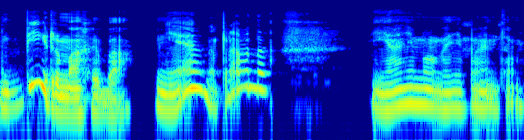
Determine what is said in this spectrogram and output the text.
Birma chyba. Nie? Naprawdę? Ja nie mogę, nie pamiętam.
